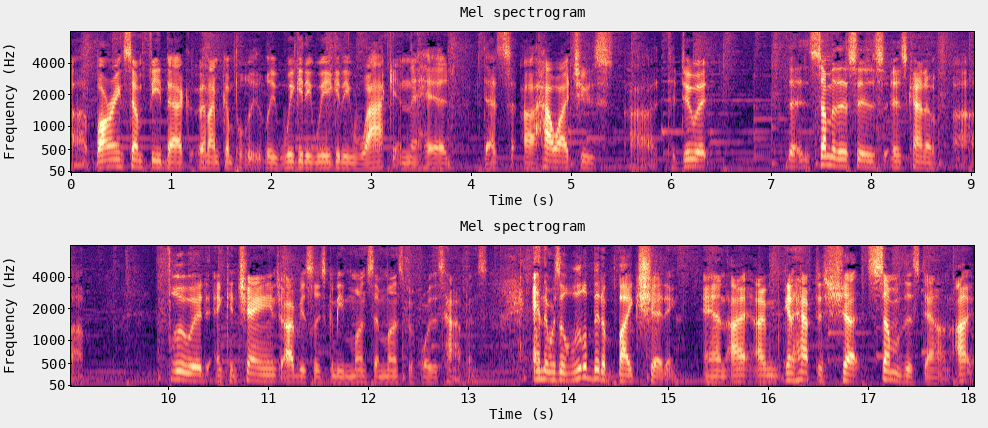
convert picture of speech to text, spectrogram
uh, barring some feedback that I'm completely wiggity wiggity whack in the head, that's uh, how I choose uh, to do it. The, some of this is is kind of uh, fluid and can change. Obviously, it's going to be months and months before this happens. And there was a little bit of bike shedding, and I, am going to have to shut some of this down. I,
